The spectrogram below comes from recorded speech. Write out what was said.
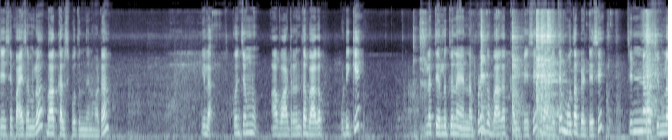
చేసే పాయసంలో బాగా కలిసిపోతుంది అనమాట ఇలా కొంచెం ఆ వాటర్ అంతా బాగా ఉడికి ఇలా తెరులుతున్నాయి అన్నప్పుడు ఇంకా బాగా కలిపేసి దాన్ని అయితే మూత పెట్టేసి చిన్నగా సిమ్లో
